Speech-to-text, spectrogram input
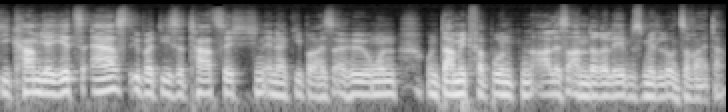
die kam ja jetzt erst über diese tatsächlichen Energiepreiserhöhungen und damit verbunden alles andere Lebensmittel und so weiter.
